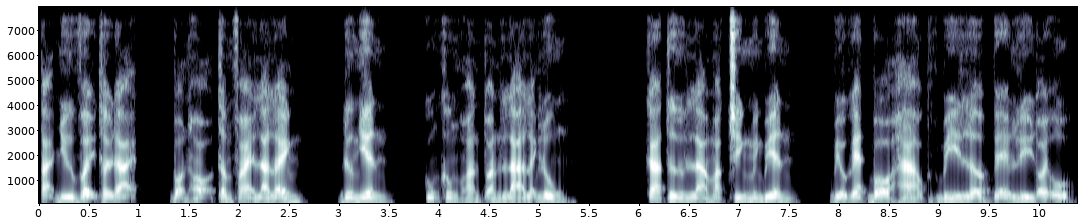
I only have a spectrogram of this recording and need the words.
Tại như vậy thời đại, bọn họ tâm phải là lãnh, đương nhiên, cũng không hoàn toàn là lạnh lùng. Ca từ là mặc chính mình biên, biểu ghét bỏ ha học bi lở vệ lì đòi ổ.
